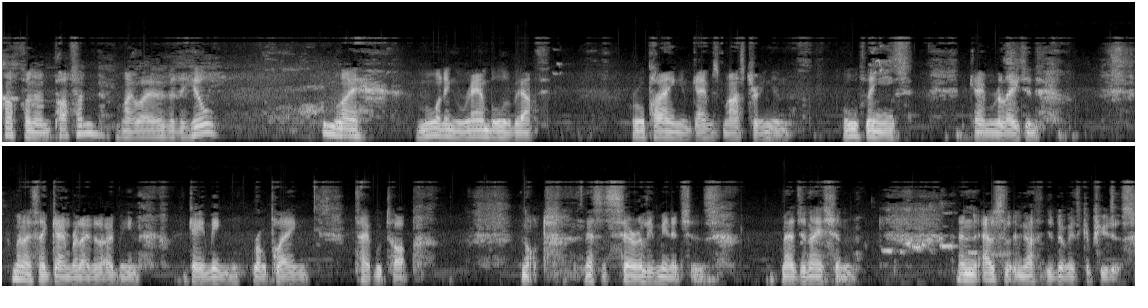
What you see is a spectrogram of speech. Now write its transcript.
Puffin and Puffin, my way over the hill. In my morning ramble about role playing and games mastering and all things game related. When I say game related, I mean gaming, role playing, tabletop, not necessarily miniatures, imagination, and absolutely nothing to do with computers.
